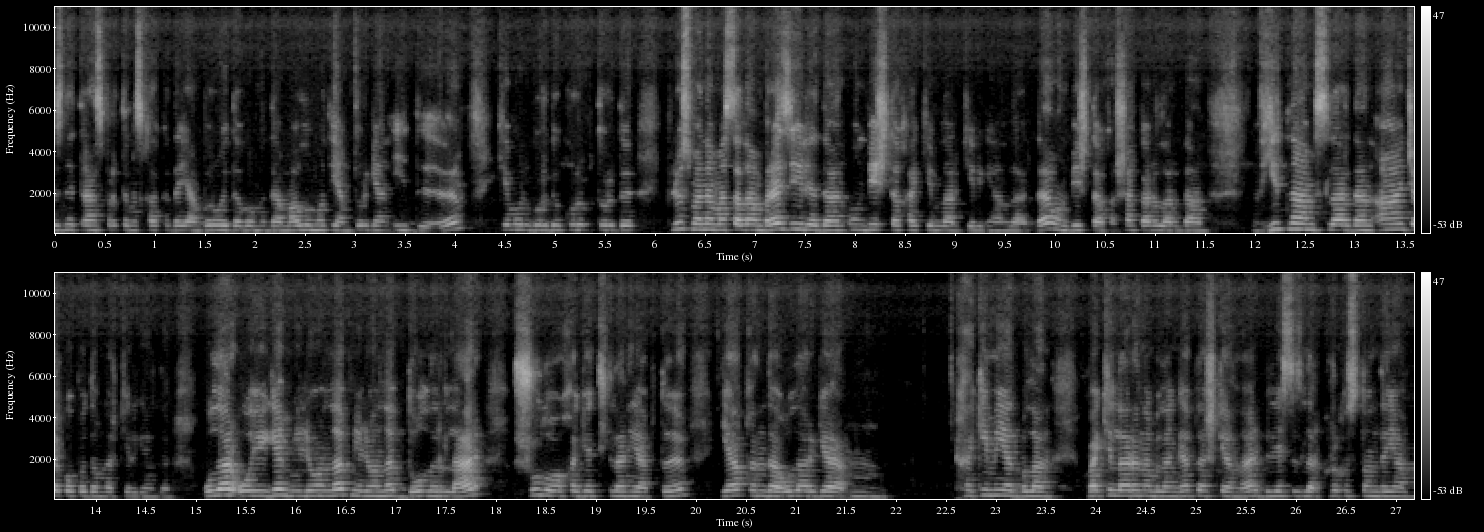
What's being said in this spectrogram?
bizni transportimiz haqida ham bir oy davomida ma'lumot ham turgan edi. Kim ulgurdi ko'rib turdi. Plyus mana masalan braziliyadan o'n beshta hakimlar kelganlarda o'n beshta shaharlardan vyetnamslardan ancha ko'p odamlar kelganlar. Ular oyiga millionlab millionlab dollarlar shu loyihaga tiklanyapti. Yaqinda ularga hmm, hakimiyat bilan vakillarini bilan gaplashganlar bilasizlar qirg'izistonda ham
